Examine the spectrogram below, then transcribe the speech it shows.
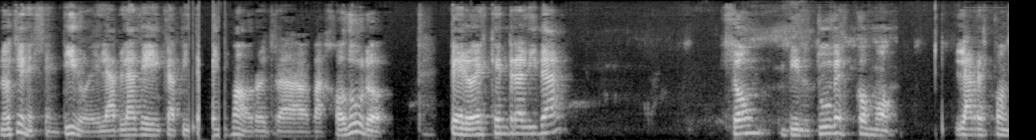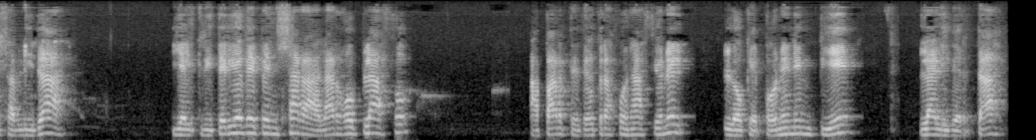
no tiene sentido. Él habla de capitalismo, ahorro trabajo duro, pero es que en realidad son virtudes como la responsabilidad y el criterio de pensar a largo plazo, aparte de otras buenas acciones, lo que ponen en pie la libertad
